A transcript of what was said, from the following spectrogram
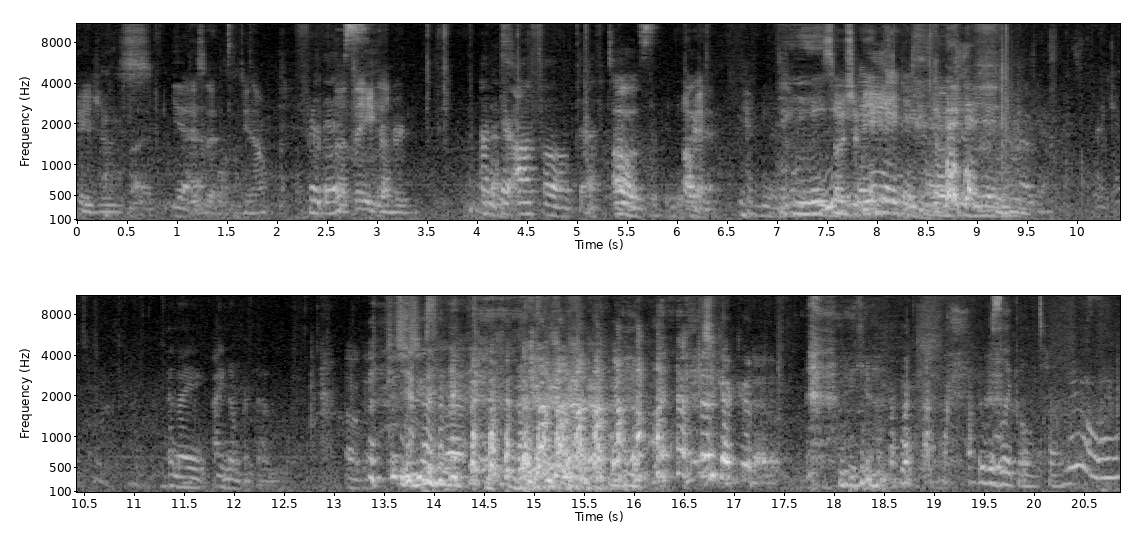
pages Yeah. is it, do you know? For Uh, this, The eight hundred, um, they're awful. full of. Oh, okay, okay. so it should be eight. So it should be eight, okay. And I, I numbered them. Okay. She got good at it. Yeah. It was like old time. Seems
